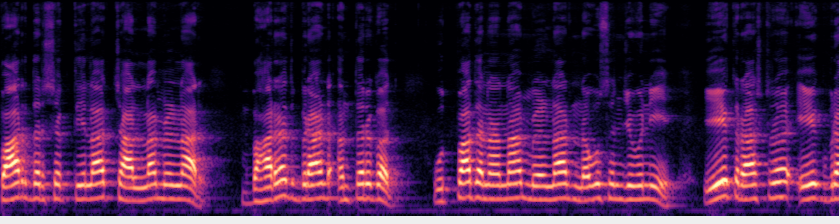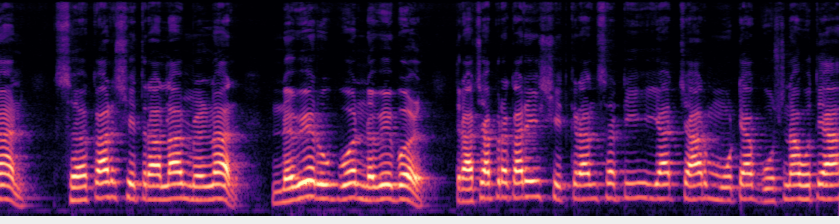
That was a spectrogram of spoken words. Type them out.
पारदर्शकतेला चालना मिळणार. भारत ब्रँड अंतर्गत उत्पादनांना मिळणार नवसंजीवनी. एक राष्ट्र एक ब्रँड. सहकार क्षेत्राला मिळणार नवे रूप व नवे बळ. तर अशा प्रकारे शेतकऱ्यांसाठी या चार मोठ्या घोषणा होत्या.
